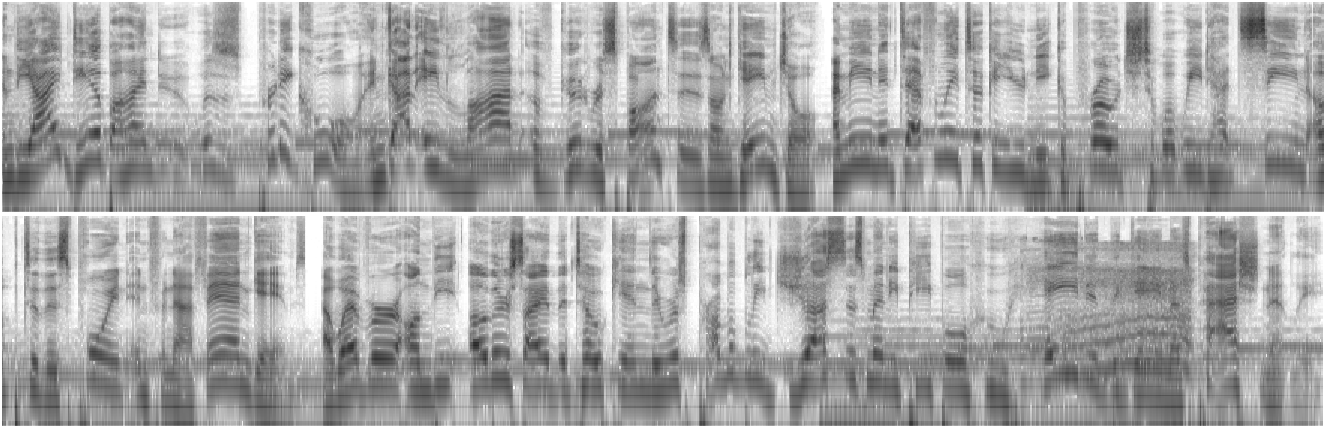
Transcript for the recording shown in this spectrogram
and the idea behind it was pretty cool and got a lot of good responses on GameJolt. I mean, it definitely took a unique approach to what we'd had seen up to this point in FNAF fan games. However, on the other side of the token, there was probably just as many people who hated the game as passionately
